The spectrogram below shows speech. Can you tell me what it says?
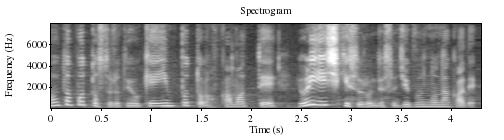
アウトプットすると余計インプットが深まってより意識するんです自分の中で。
